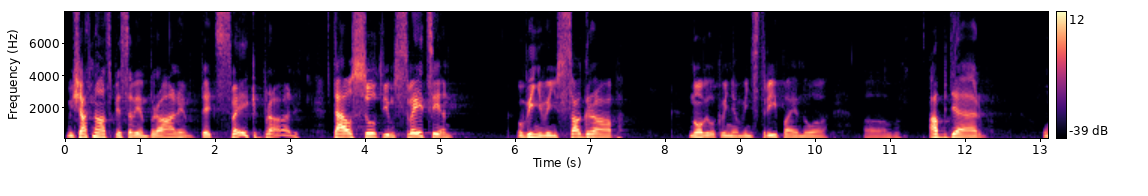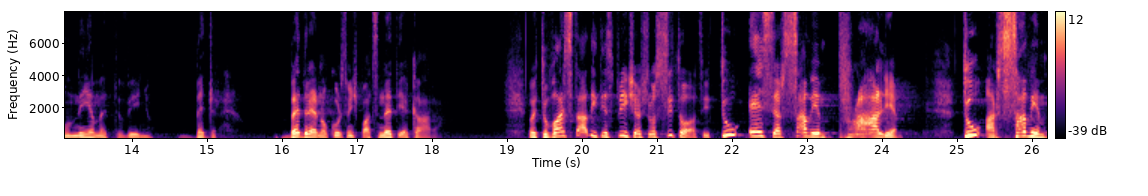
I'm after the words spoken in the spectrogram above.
Viņš atnāca pie saviem brāļiem, teica, sveiki, brāļi! Tēvs sūta jums sveicienu, un viņi viņu sagrāba, novilka viņam viņa strīpai no uh, apģērba un iemeta viņu bedrē. Bedrē, no kuras viņš pats netiek ārā. Vai tu vari stādīties priekšā šo situāciju? Tu esi ar saviem brāļiem. Tu ar saviem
